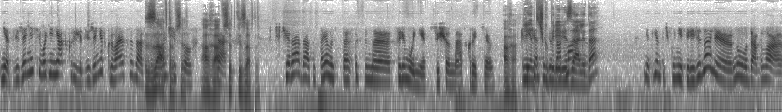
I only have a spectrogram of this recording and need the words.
Нет, движение сегодня не открыли. Движение открывается завтра. Завтра все. Ага, да. все-таки завтра. Вчера, да, состоялась торжественная церемония, посвященная открытию. Ага. Ленточку перерезали, отладка. да? Нет, ленточку не перерезали. Ну, да, была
